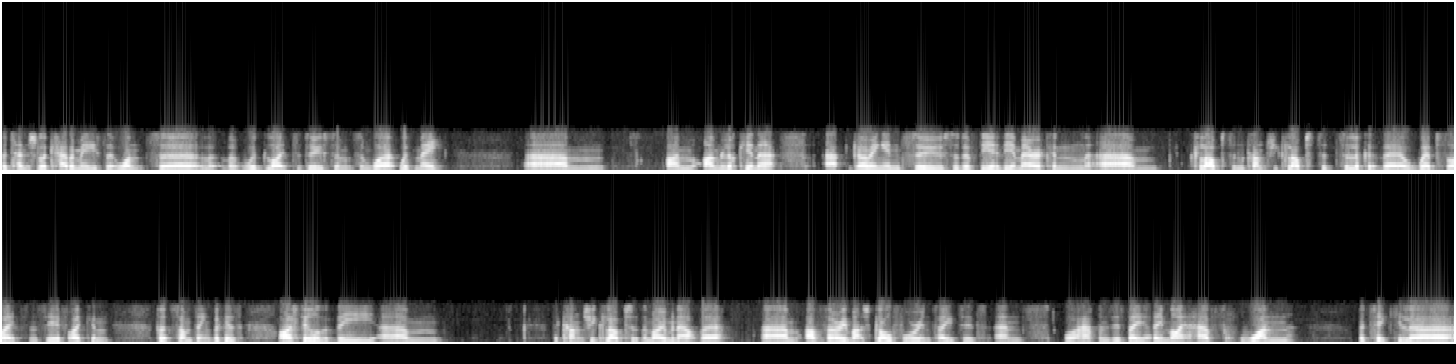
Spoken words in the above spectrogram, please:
potential academies that want to, that would like to do some some work with me. Um, I'm I'm looking at at going into sort of the the American um, clubs and country clubs to, to look at their websites and see if I can put something because I feel that the um, the country clubs at the moment out there um, are very much golf orientated, and what happens is they they might have one particular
